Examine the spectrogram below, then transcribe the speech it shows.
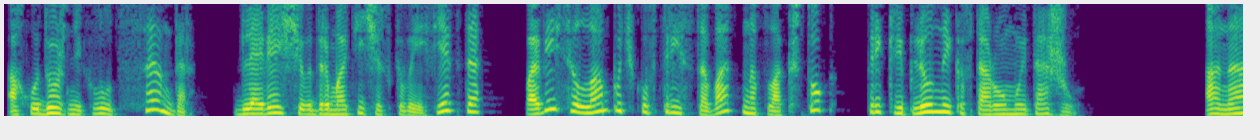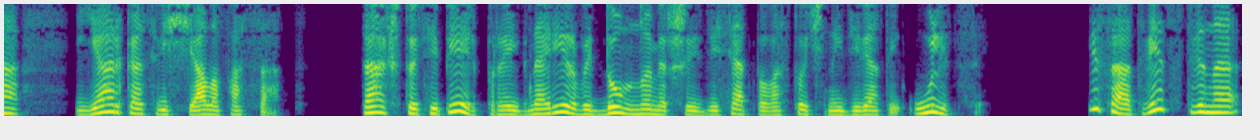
А художник Луц Сендер для вязчего драматического эффекта повесил лампочку в 300 ватт на флагшток, прикрепленный ко второму этажу. Она ярко освещала фасад. Так что теперь проигнорировать дом номер 60 по Восточной 9 улице и, соответственно,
